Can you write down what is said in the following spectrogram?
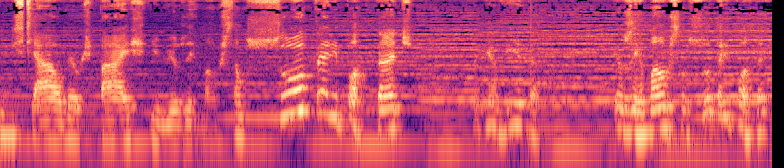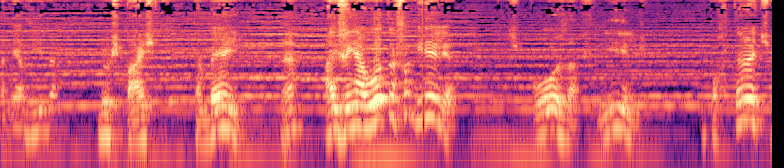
inicial, meus pais e meus irmãos. São super importantes na minha vida. Meus irmãos são super importantes na minha vida, meus pais também. Né? Aí vem a outra família, esposa, filhos, importante,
